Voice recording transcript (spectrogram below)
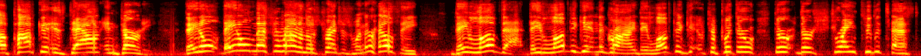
Apopka is down and dirty. They don't they don't mess around in those trenches when they're healthy. They love that. They love to get in the grind. They love to get to put their their their strength to the test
